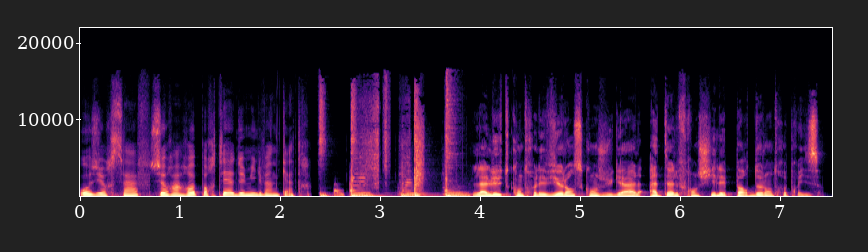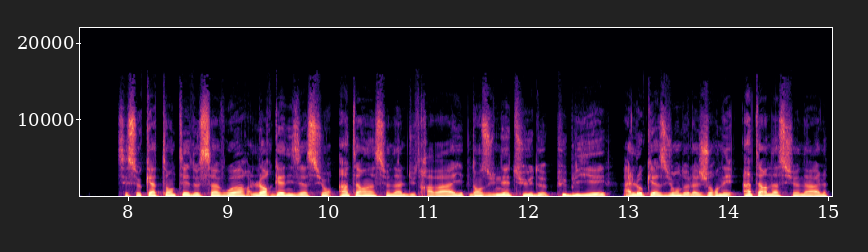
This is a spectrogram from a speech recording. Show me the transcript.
aux URSAF sera reporté à 2024. La lutte contre les violences conjugales a-t-elle franchi les portes de l'entreprise? C'est ce qu'a tenté de savoir l'Organisation internationale du travail dans une étude publiée à l'occasion de la Journée internationale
